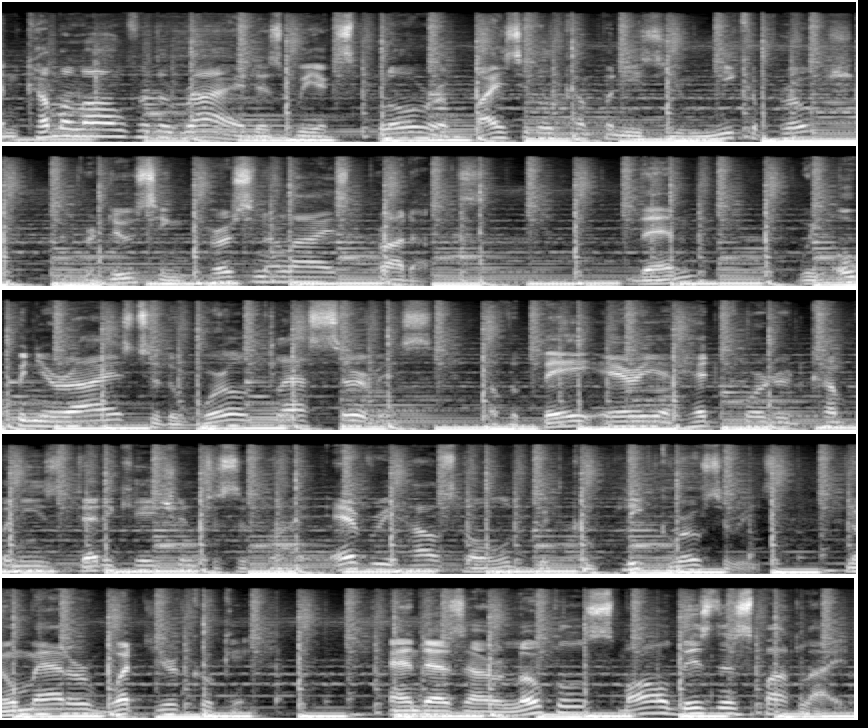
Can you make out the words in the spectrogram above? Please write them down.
And come along for the ride as we explore a bicycle company's unique approach to producing personalized products. Then, we open your eyes to the world class service of a Bay Area headquartered company's dedication to supply every household with complete groceries, no matter what you're cooking. And as our local small business spotlight,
